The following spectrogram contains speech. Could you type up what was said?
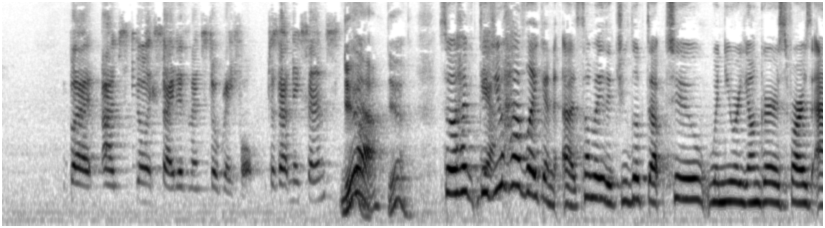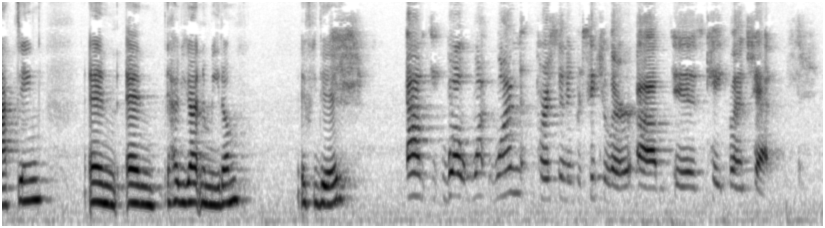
but I'm still excited and I'm still grateful. Does that make sense? Yeah. Yeah. So, have did Yeah. you have like an uh, somebody that you looked up to when you were younger, as far as acting, and and have you gotten to meet them? If you did, Um, well, one, one person in particular um, is Cate Blanchett.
